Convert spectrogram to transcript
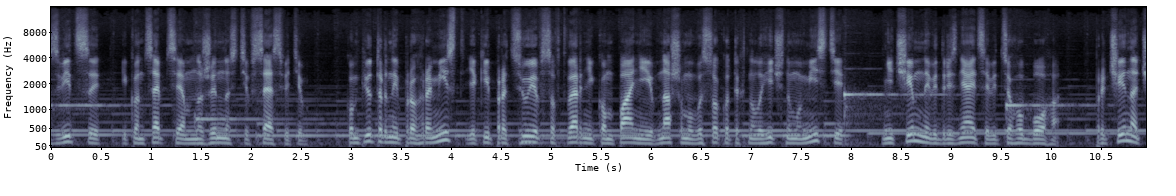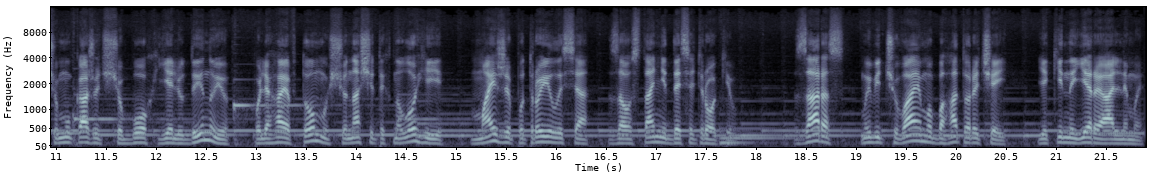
звідси і концепція множинності всесвітів. Комп'ютерний програміст, який працює в софтверній компанії в нашому високотехнологічному місті, нічим не відрізняється від цього Бога. Причина, чому кажуть, що Бог є людиною, полягає в тому, що наші технології майже потроїлися за останні 10 років. Зараз ми відчуваємо багато речей, які не є реальними,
